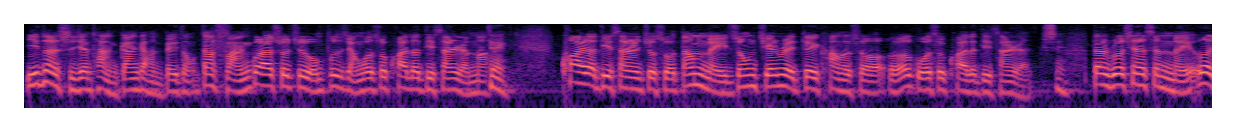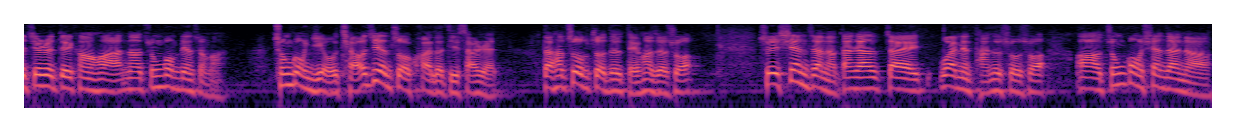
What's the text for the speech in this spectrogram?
一段时间他很尴尬、很被动。但反过来说，就是我们不是讲过说快乐第三人吗？对，快乐第三人就是说，当美中尖锐对抗的时候，俄国是快乐第三人。是，但如果现在是美俄尖锐对抗的话，那中共变什么？中共有条件做快乐第三人，但他做不做的，等一会儿再说。所以现在呢，大家在外面谈的时候说。啊，中共现在呢，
